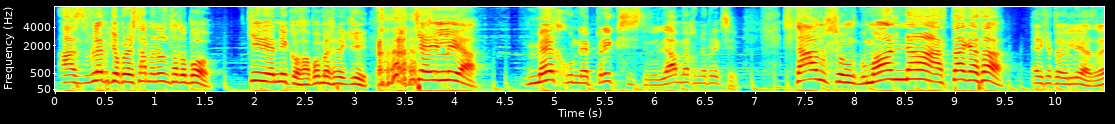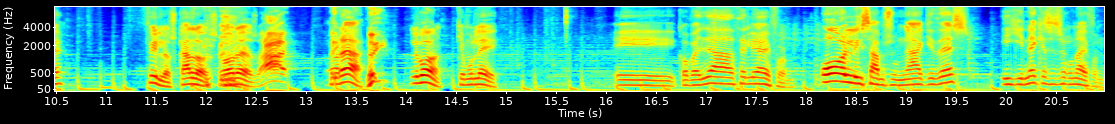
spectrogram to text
ας βλέπει και ο προϊστάμενο μου θα το πω. Κύριε Νίκο, θα πω μέχρι εκεί. και ηλία. Με έχουν πρίξει στη δουλειά, με έχουν πρίξει. Samsung μόνο, αυτά και αυτά. Έρχεται ο Ηλίας, ρε. Φίλος, καλός, ωραίος. Ωραία. Ναι. λοιπόν, και μου λέει. Η κοπελιά θέλει iPhone. Όλοι οι Samsungάκιδες, οι γυναίκες σας έχουν iPhone.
